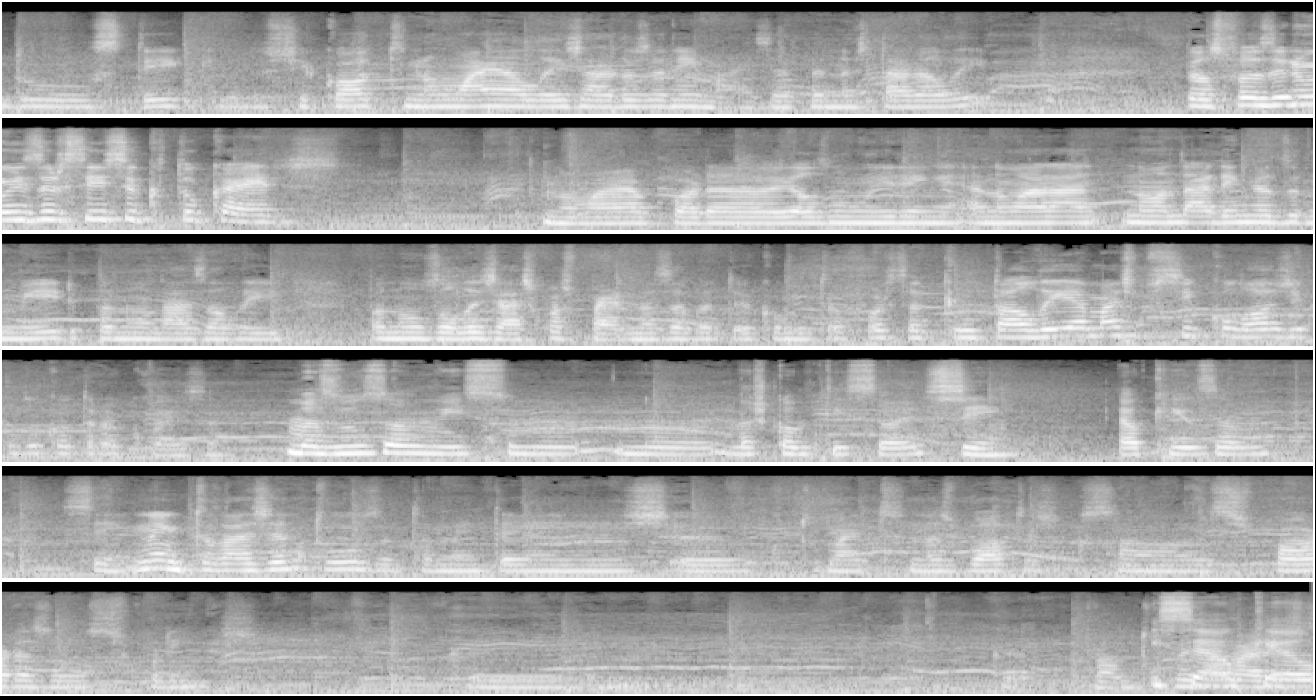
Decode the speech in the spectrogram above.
do stick, do chicote, não é aleijar os animais, é apenas estar ali para eles fazerem um exercício que tu queres. Não é para eles não irem, não, não andarem a dormir, para não andares ali, para não os aleijares com as pernas a bater com muita força. Aquilo está ali é mais psicológico do que outra coisa. Mas usam isso no- no- nas competições? Sim, É o que usam. Sim, nem toda a gente usa. Também tens o que tu metes nas botas, que são as esporas ou os esporinhos. Que, que, pronto, Isso é o que eu-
